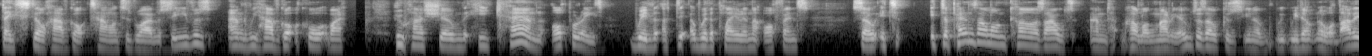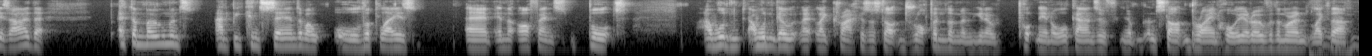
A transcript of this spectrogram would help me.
they still have got talented wide receivers and we have got a quarterback who has shown that he can operate with a, with a player in that offense. So it's it depends how long Carr's out and how long Mariota's out because, you know, we, we don't know what that is either at the moment, I'd be concerned about all the players um, in the offense, but I wouldn't. I wouldn't go like, like, crackers and start dropping them and you know putting in all kinds of you know and starting Brian Hoyer over them or anything like that.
